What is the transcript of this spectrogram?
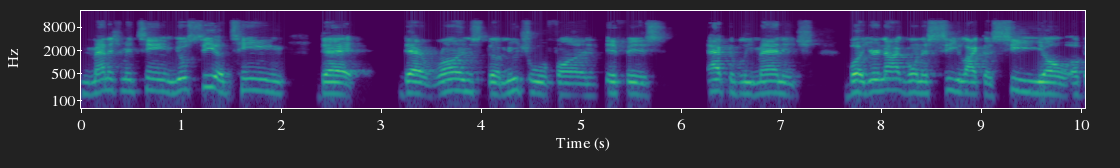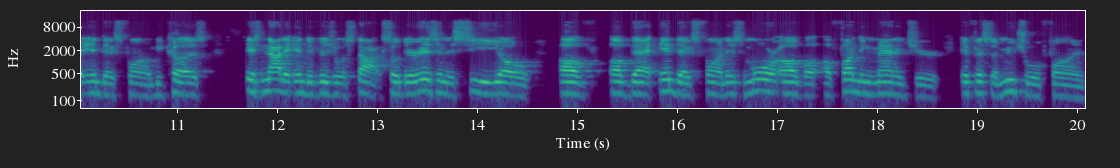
management team, you'll see a team that that runs the mutual fund if it's actively managed, but you're not going to see like a CEO of an index fund because it's not an individual stock. So there isn't a CEO of of that index fund. It's more of a, a funding manager if it's a mutual fund.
